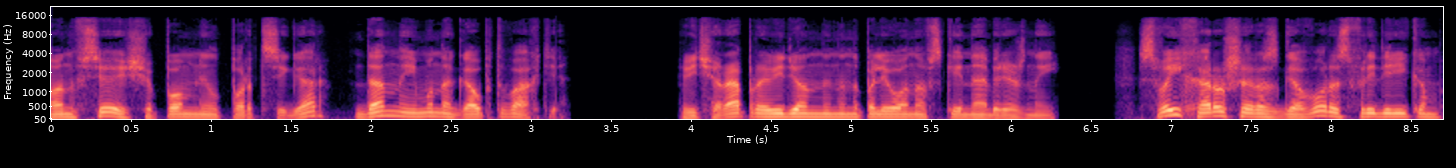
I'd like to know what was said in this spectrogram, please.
Он все еще помнил портсигар, данный ему на гауптвахте, вечера, проведенные на Наполеоновской набережной, свои хорошие разговоры с Фредериком,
